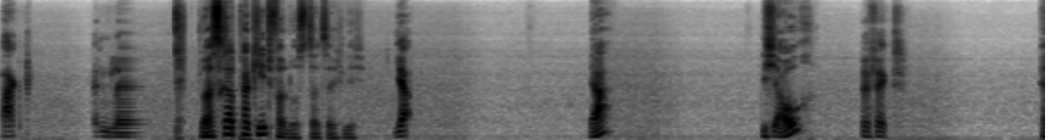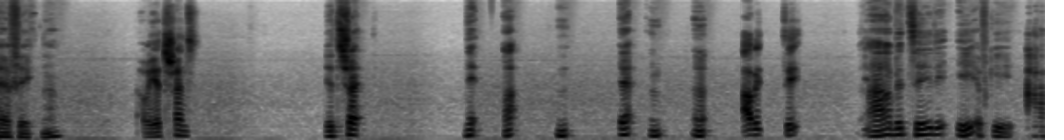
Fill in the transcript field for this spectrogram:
Pack. Du hast gerade Paketverlust tatsächlich. Ja. Ja? Ich auch? Perfekt. Perfekt, ne? Aber jetzt scheint es. Jetzt scheint. Ne, A, N, R, N, A, B, C, A, B, C, D, E, F, G. A,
